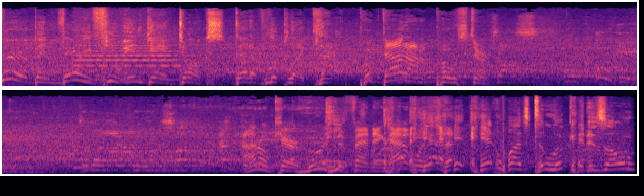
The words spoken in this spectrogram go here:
There have been very few in-game dunks that have looked like that. Put that on a poster. I don't care who's defending. That was. That and wants to look at his own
